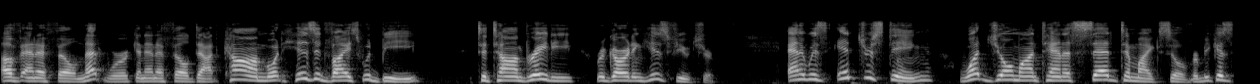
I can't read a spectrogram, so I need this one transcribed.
of NFL Network and NFL.com what his advice would be to Tom Brady regarding his future. And it was interesting what Joe Montana said to Mike Silver because,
